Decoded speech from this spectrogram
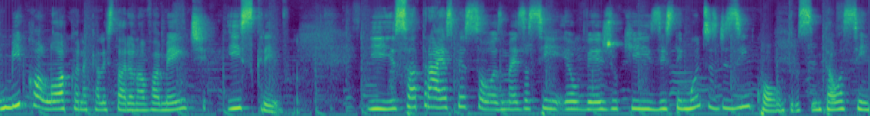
me coloco naquela história novamente e escrevo. E isso atrai as pessoas, mas assim, eu vejo que existem muitos desencontros. Então, assim,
